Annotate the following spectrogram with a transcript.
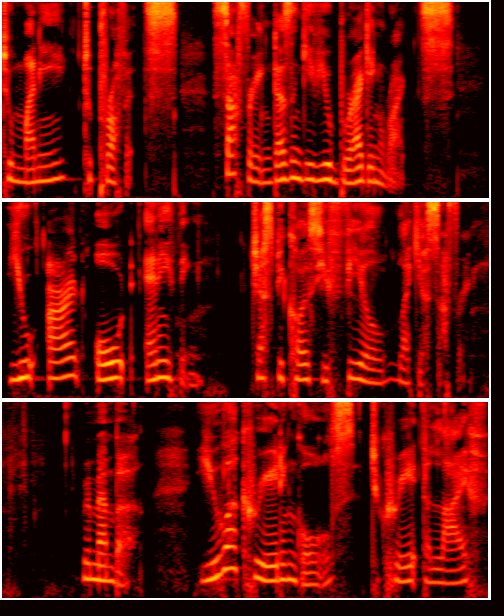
to money, to profits. Suffering doesn't give you bragging rights. You aren't owed anything just because you feel like you're suffering. Remember, you are creating goals to create the life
